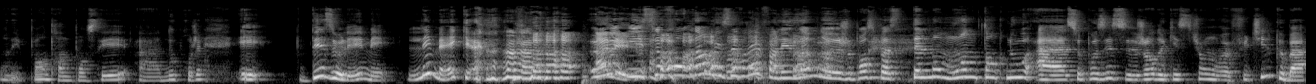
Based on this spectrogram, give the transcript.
on n'est pas en train de penser à nos projets. Et désolé, mais les mecs, eux, Allez. ils se font. Non, mais c'est vrai. Enfin, les hommes, euh, je pense, passent tellement moins de temps que nous à se poser ce genre de questions euh, futiles que bah.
